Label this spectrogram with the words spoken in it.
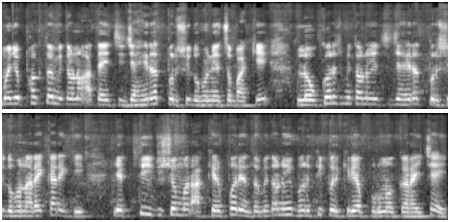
म्हणजे फक्त मित्रांनो आता याची जाहिरात प्रसिद्ध होण्याचं बाकी आहे. लवकरच मित्रांनो याची जाहिरात प्रसिद्ध होणार आहे कारण की एकतीस डिसेंबर अखेरपर्यंत मित्रांनो ही भरती प्रक्रिया पूर्ण करायची आहे.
